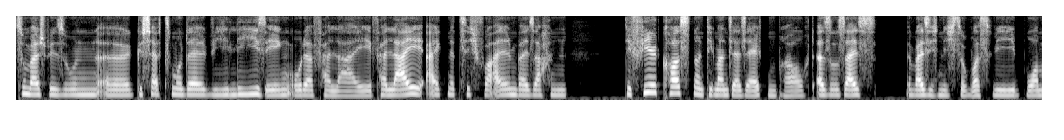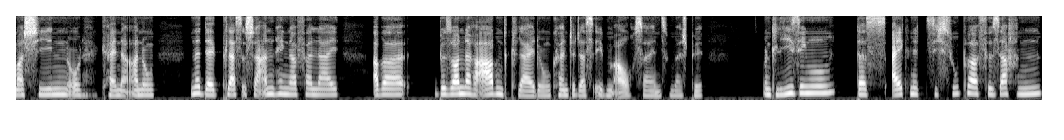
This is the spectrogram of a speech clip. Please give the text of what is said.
zum Beispiel so ein äh, Geschäftsmodell wie Leasing oder Verleih. Verleih eignet sich vor allem bei Sachen, die viel kosten und die man sehr selten braucht. Also sei es, weiß ich nicht, sowas wie Bohrmaschinen oder keine Ahnung, ne, der klassische Anhängerverleih. Aber besondere Abendkleidung könnte das eben auch sein, zum Beispiel. Und Leasing, das eignet sich super für Sachen,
